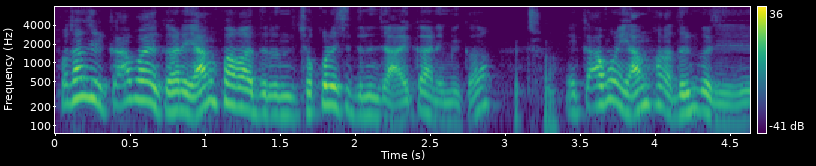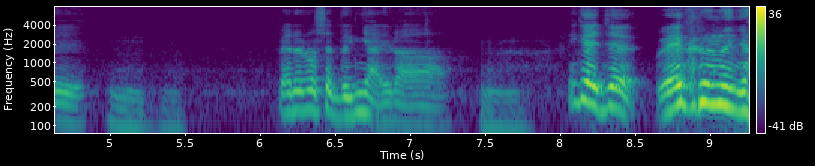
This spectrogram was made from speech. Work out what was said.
포장지를 까봐야 그 안에 양파가 들었는지 초콜릿이 들었는지 알 거 아닙니까? 그렇죠. 이 까보니 양파가 들은 거지. 음, 페레로시아 넣은 게 아니라. 음. 그러니까 이제 왜 그러느냐.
